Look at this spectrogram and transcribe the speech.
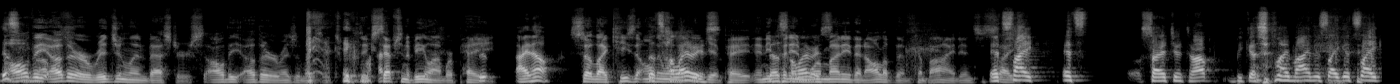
no, all the other original investors, all the other original investors, with the exception of Elon, were paid. I know. So like he's the only That's one that hilarious. did get paid, and he That's put hilarious. in more money than all of them combined. And it's, it's like, it's sorry to interrupt because my mind is like it's like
